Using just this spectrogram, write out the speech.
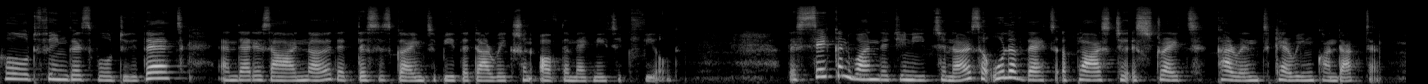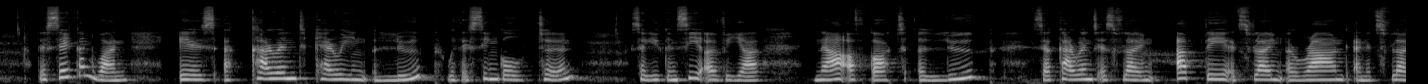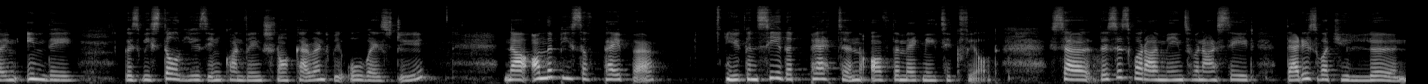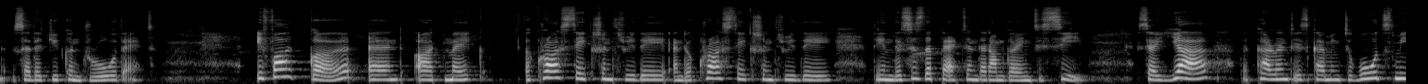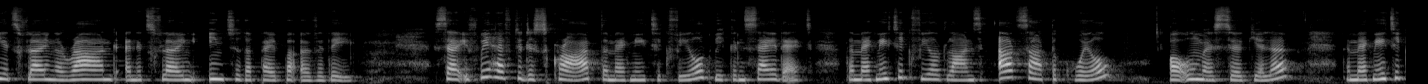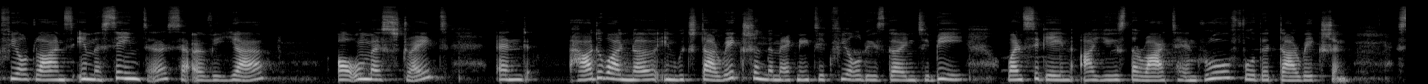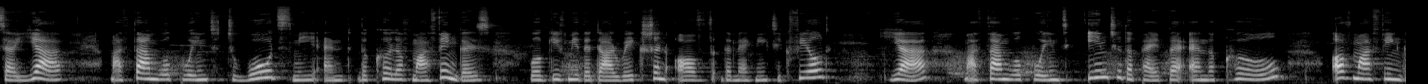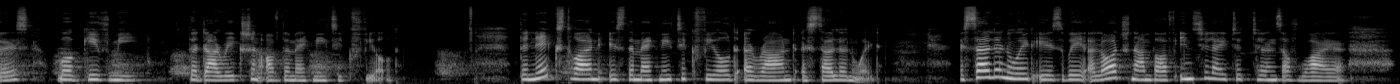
curled fingers will do that, and that is how I know that this is going to be the direction of the magnetic field. The second one that you need to know, so all of that applies to a straight current carrying conductor. The second one is a current carrying loop with a single turn. So you can see over here, now I've got a loop. So current is flowing up there, it's flowing around and it's flowing in there because we're still using conventional current, we always do. Now on the piece of paper, you can see the pattern of the magnetic field. So this is what I meant when I said that is what you learn so that you can draw that. If I go and I'd make a cross section through there and a cross section through there, then this is the pattern that I'm going to see. So yeah, the current is coming towards me, it's flowing around and it's flowing into the paper over there. So if we have to describe the magnetic field, we can say that the magnetic field lines outside the coil are almost circular. The magnetic field lines in the center, so over here, are almost straight. And how do I know in which direction the magnetic field is going to be? Once again, I use the right hand rule for the direction. So here, my thumb will point towards me and the curl of my fingers will give me the direction of the magnetic field. Here, my thumb will point into the paper and the curl of my fingers will give me the direction of the magnetic field. The next one is the magnetic field around a solenoid. A solenoid is where a large number of insulated turns of wire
